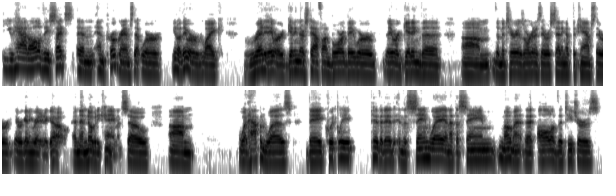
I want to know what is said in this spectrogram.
you had all of these sites and and programs that were, you know, they were like ready. They were getting their staff on board. They were they were getting the um, the materials organized. They were setting up the camps. They were they were getting ready to go, and then nobody came. And so, um, what happened was they quickly pivoted in the same way and at the same moment that all of the teachers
